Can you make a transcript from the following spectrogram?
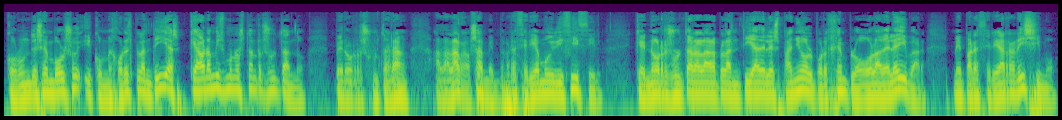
con un desembolso y con mejores plantillas, que ahora mismo no están resultando, pero resultarán a la larga. O sea, me parecería muy difícil que no resultara la plantilla del Español, por ejemplo, o la del Eibar. Me parecería rarísimo.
